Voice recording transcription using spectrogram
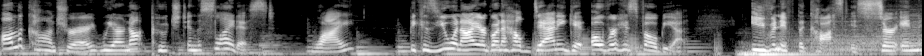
On the contrary, we are not pooched in the slightest. Why? Because you and I are going to help Danny get over his phobia, even if the cost is certain,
